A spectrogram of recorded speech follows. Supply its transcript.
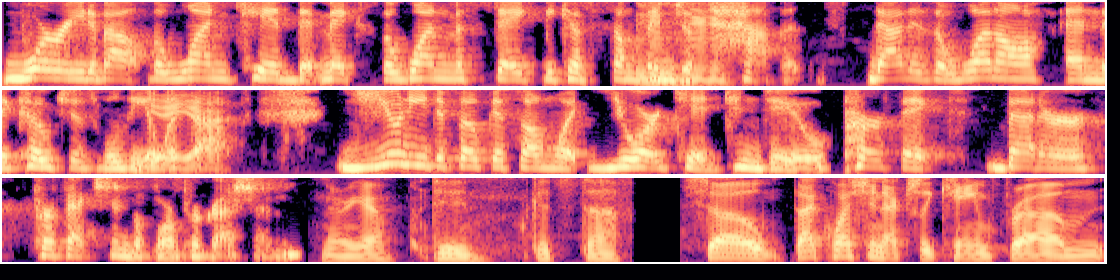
worried about the one kid that makes the one mistake because something just Mhm. happens. That is a one off and the coaches will deal Yeah, with yeah. that. You need to focus on what your kid can do. Perfect, better, perfection before progression. There we go. Dude, good stuff. So that question actually came from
